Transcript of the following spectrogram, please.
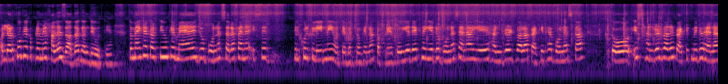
और लड़कों के कपड़े मेरे हालत ज़्यादा गंदे होते हैं। तो मैं क्या करती हूँ कि मैं जो बोनस सरफ़ है ना, इससे बिल्कुल क्लीन नहीं होते बच्चों के ना कपड़े। तो ये देख ये जो बोनस है ना, ये हंड्रेड वाला पैकेट है बोनस का। तो इस हंड्रेड वाले पैकेट में जो है ना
